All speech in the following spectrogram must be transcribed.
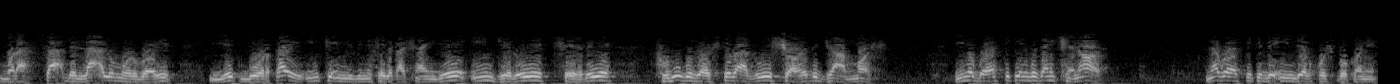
مرصع به لعل و مروارید یک برقه این که این می‌بینی خیلی قشنگه این جلوی چهره فرو گذاشته بر روی شاهد جماش. اینو بایستی که اینو بزنی کنار. نبایستی که به این دل خوش بکنی.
